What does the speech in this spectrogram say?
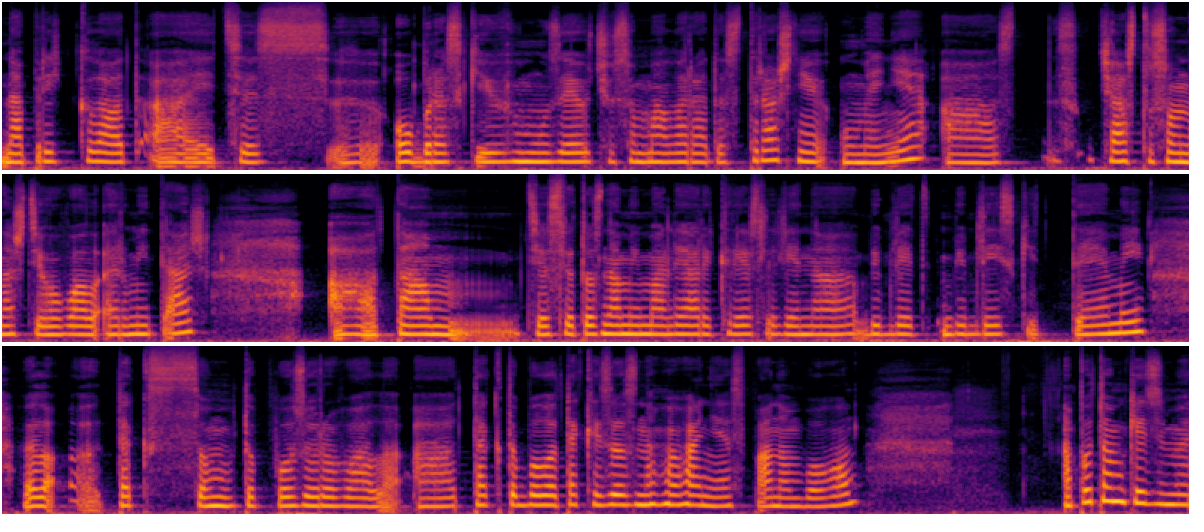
napríklad aj cez e, obrázky v múzeu, čo som mala rada strašne umenie a často som naštevovala Ermitáž a tam tie svetoznámi maliari kreslili na biblijské témy, veľa, e, tak som to pozorovala a tak to bolo také zoznamovanie s Pánom Bohom. A potom, keď sme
